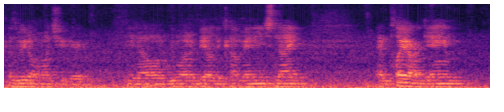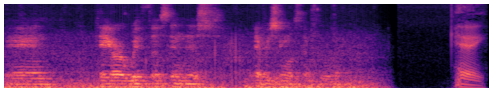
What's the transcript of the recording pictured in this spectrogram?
because we don't want you here. You know, and we want to be able to come in each night and play our game. And they are with us in this every single step of the way. Hey,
